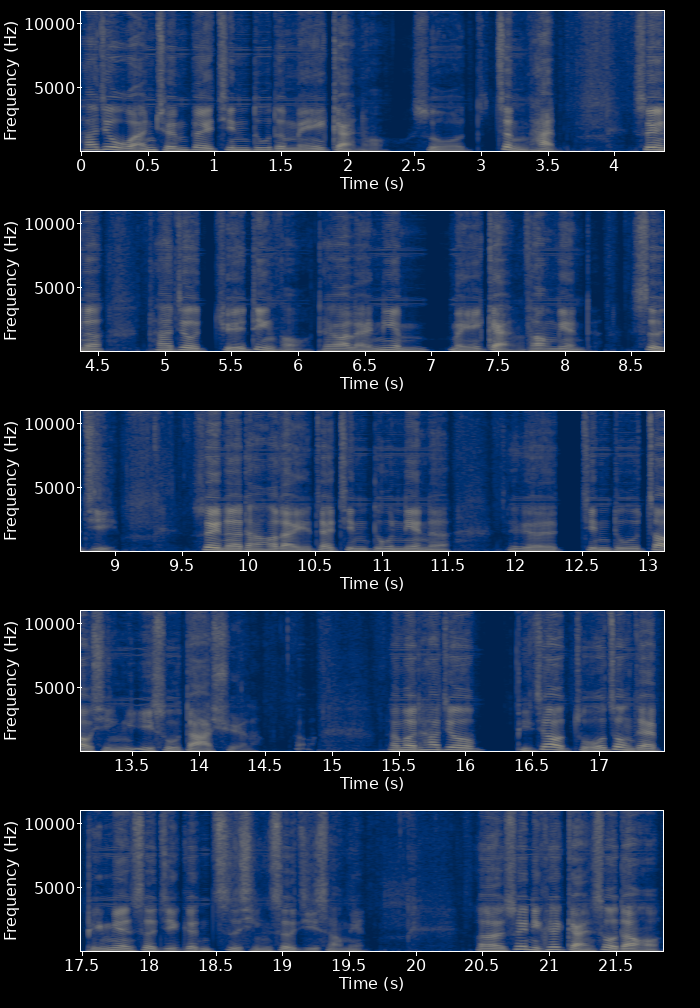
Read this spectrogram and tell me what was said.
他就完全被京都的美感哦所震撼，所以呢，他就决定哦，他要来念美感方面的设计。所以呢，他后来也在京都念了这个京都造型艺术大学了。那么他就比较着重在平面设计跟字形设计上面。呃，所以你可以感受到哈，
